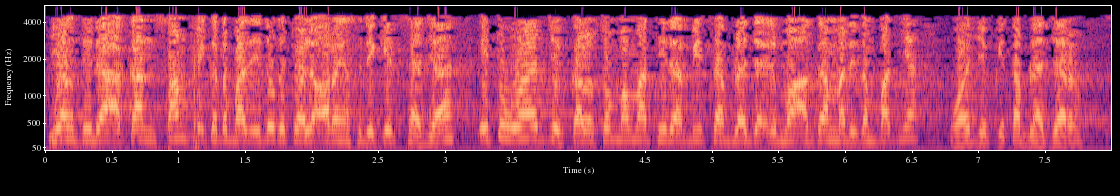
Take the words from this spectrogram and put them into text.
yang tidak akan sampai ke tempat itu kecuali orang yang sedikit saja itu wajib kalau seumpama tidak bisa belajar ilmu agama di tempatnya wajib kita belajar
